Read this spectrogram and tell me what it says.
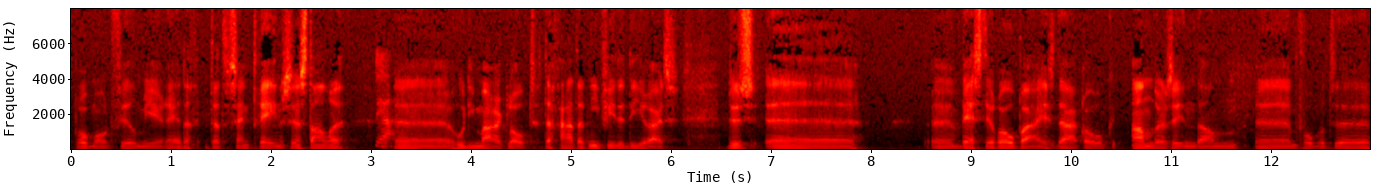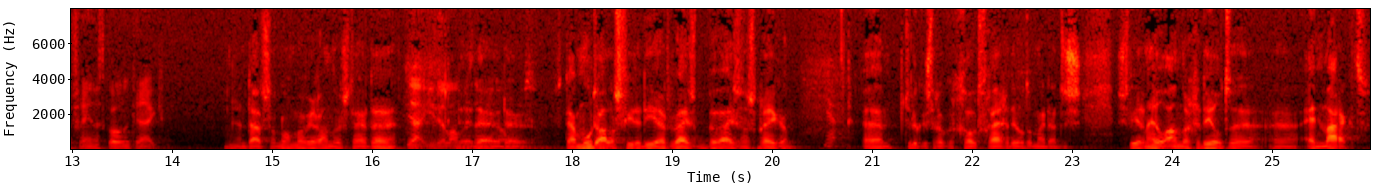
promoot veel meer. Hè, dat, dat zijn trainers en stallen, Ja. eh, hoe die markt loopt. Daar gaat dat niet via de dierenarts. Dus eh, eh, West-Europa is daar ook anders in dan eh, bijvoorbeeld het Verenigd Koninkrijk. En Duitsland nog maar weer anders. Daar, daar, Ja, ieder land is daar, daar daar, anders. moet alles via de bij wijze- bij wijze van spreken. Ja. Ehm, Natuurlijk is er ook een groot vrij gedeelte, maar dat is, is weer een heel ander gedeelte eh, en markt.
